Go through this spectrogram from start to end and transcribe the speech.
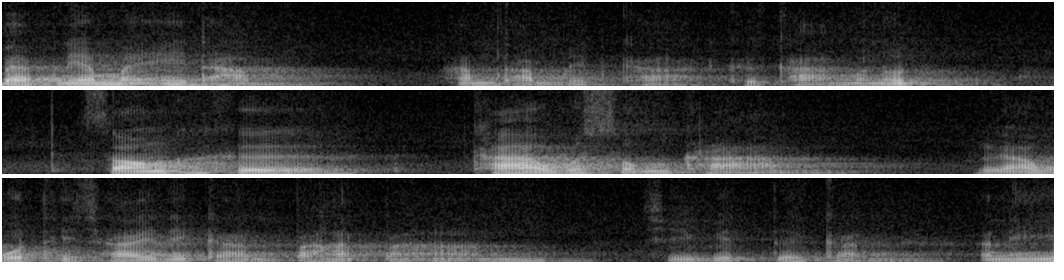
แบบนี้ไม่ให้ทำห้ามทำเด็ดขาดคือค้ามนุษย์สองก็คือ ค้าอาวุธสงคราม หรืออาวุธที่ใช้ในการประหัตประหารชีวิตด้วยกัน อันนี้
